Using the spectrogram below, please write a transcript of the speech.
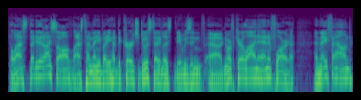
the last study that I saw, last time anybody had the courage to do a study list, it was in uh, North Carolina and in Florida. And they found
